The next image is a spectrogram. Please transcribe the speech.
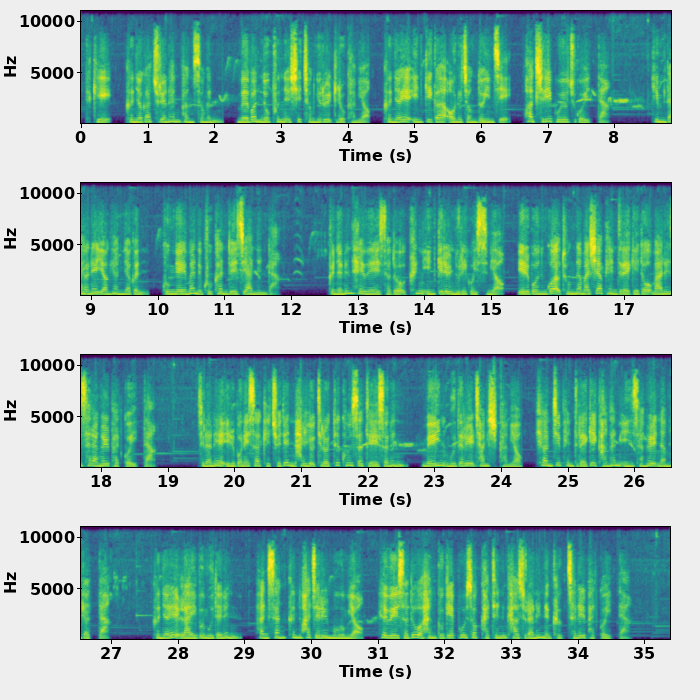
특히 그녀가 출연한 방송은 매번 높은 시청률을 기록하며 그녀의 인기가 어느 정도인지 확실히 보여주고 있다. 김다현의 영향력은 국내에만 국한되지 않는다. 그녀는 해외에서도 큰 인기를 누리고 있으며 일본과 동남아시아 팬들에게도 많은 사랑을 받고 있다. 지난해 일본에서 개최된 한류 트로트 콘서트에서는 메인 무대를 장식하며 현지 팬들에게 강한 인상을 남겼다. 그녀의 라이브 무대는 항상 큰 화제를 모으며 해외에서도 한국의 보석 같은 가수라는 극찬을 받고 있다.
